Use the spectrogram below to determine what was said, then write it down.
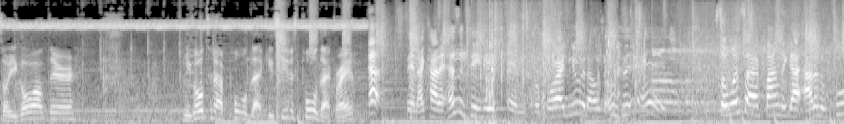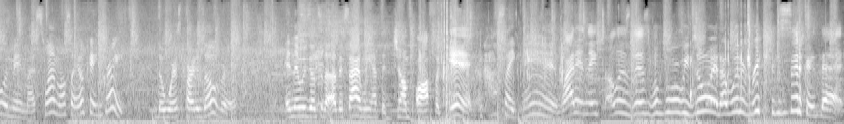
So you go out there, you go to that pool deck. You see this pool deck, right? Yeah. Then I kind of hesitated, and before I knew it, I was over the edge. So once I finally got out of the pool and made my swim, I was like, okay, great. The worst part is over. And then we go to the other side and we have to jump off again. And I was like, man, why didn't they tell us this before we joined? I would have reconsidered that.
